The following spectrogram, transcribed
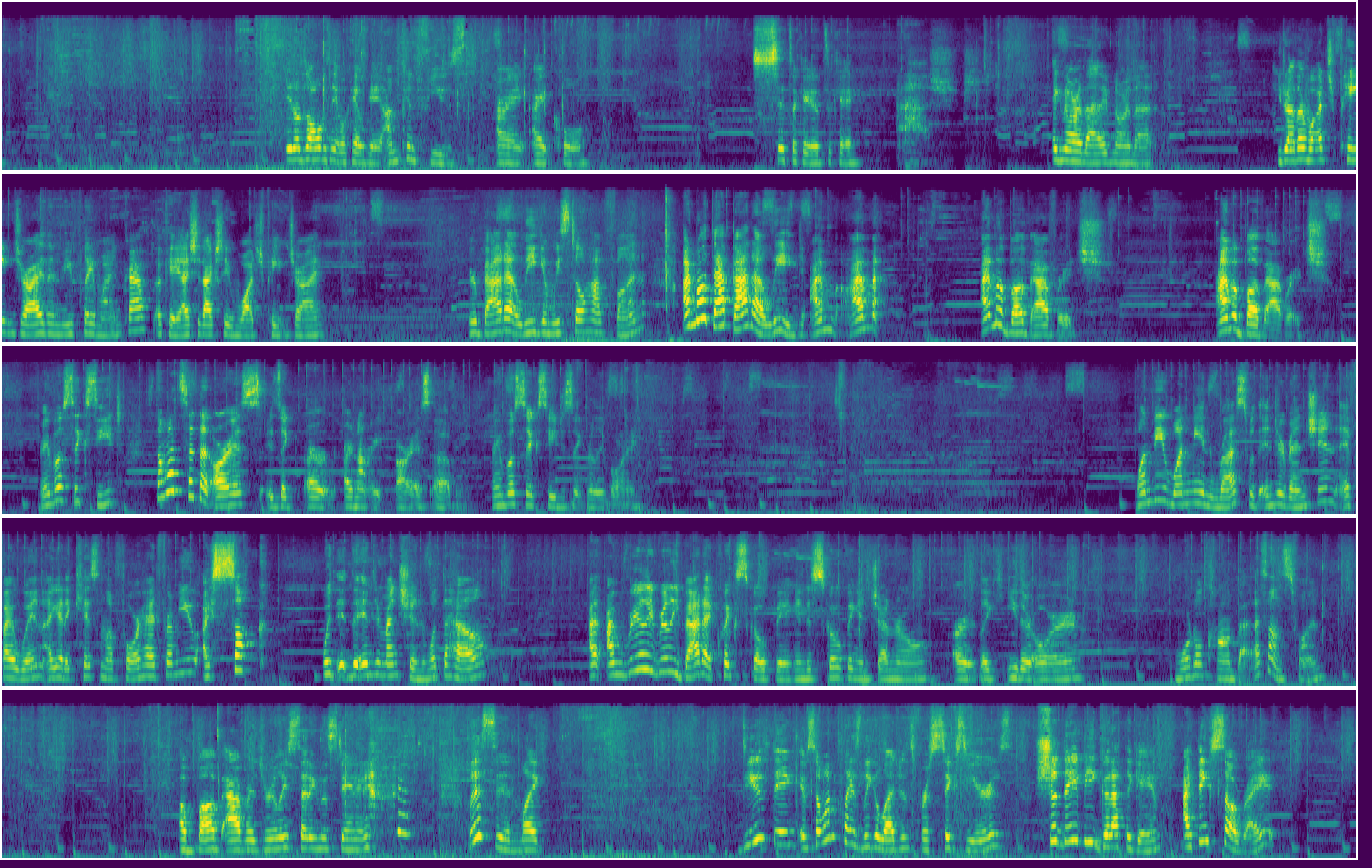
It's all the same. Okay, okay. I'm confused. Alright, alright, cool. It's okay, it's okay. Ash. Ignore that, ignore that. You'd rather watch paint dry than me play Minecraft? Okay, I should actually watch paint dry. You're bad at League and we still have fun? I'm not that bad at League. I'm I'm I'm above average. I'm above average. Rainbow Six Siege. Someone said that RS is like or or not RS. Um, Rainbow Six Siege is like really boring. One v one me in Rust with intervention. If I win, I get a kiss on the forehead from you. I suck with the intervention. What the hell? I, I'm really, really bad at quick scoping and just scoping in general. Or like either or. Mortal Kombat. That sounds fun. Above average. Really setting the standard. Listen, like... Do you think if someone plays League of Legends for six years, should they be good at the game? I think so, right?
